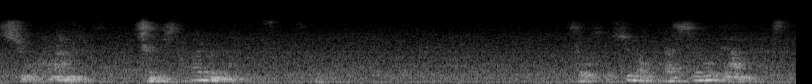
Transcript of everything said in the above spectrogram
主を崇め主に従うようになりますそうそう主が私を選んでください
